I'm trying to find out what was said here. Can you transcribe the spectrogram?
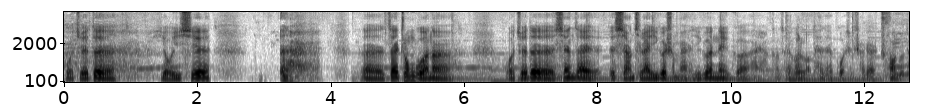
我觉得有一些，呃，在中国呢，我觉得现在想起来一个什么呀？一个那个，刚才有个老太太过去，差点撞住她。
